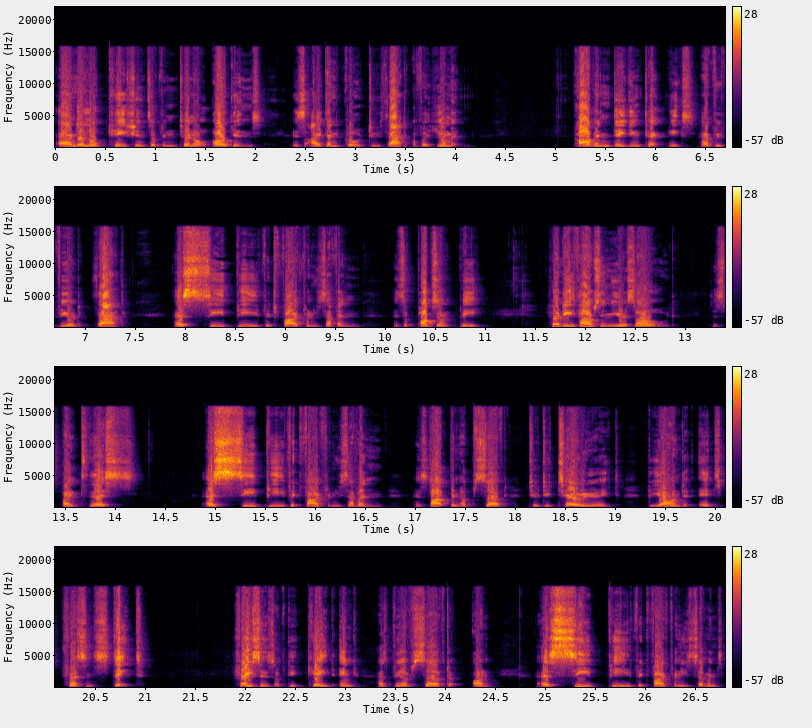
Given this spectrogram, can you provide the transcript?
and the locations of internal organs is identical to that of a human. Carbon dating techniques have revealed that SCP-5527 is approximately 30,000 years old. Despite this, SCP-5527 has not been observed to deteriorate beyond its present state. Traces of decayed ink has been observed on SCP-5527's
